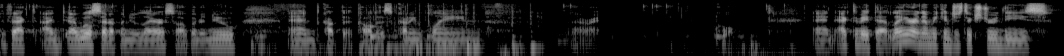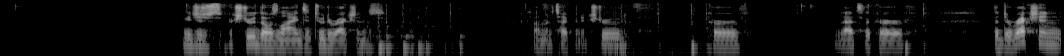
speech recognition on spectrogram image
in fact, I, I will set up a new layer, so I'll go to New and cut the, call this Cutting Plane. All right, cool. And activate that layer, and then we can just extrude these. We can just extrude those lines in two directions. So I'm going to type in extrude, curve. That's the curve. The direction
